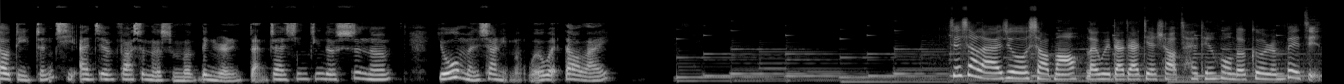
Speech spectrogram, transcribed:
到底整起案件发生了什么令人胆战心惊的事呢？由我们向你们娓娓道来。接下来就由小毛来为大家介绍蔡天凤的个人背景。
